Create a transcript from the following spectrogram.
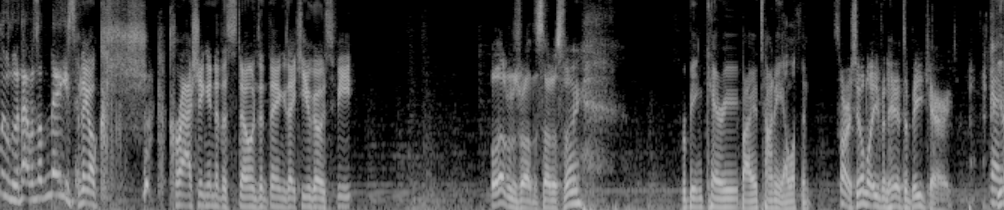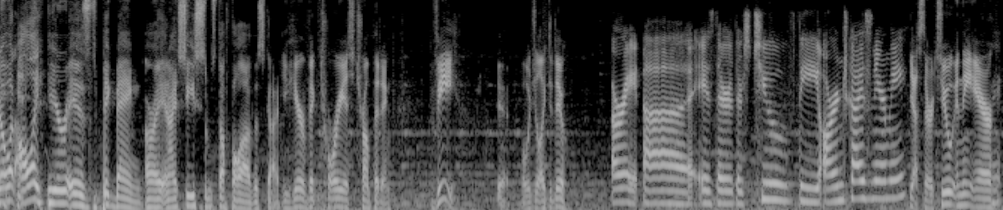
Lulu, that was amazing. And they go crashing into the stones and things at Hugo's feet. Well, that was rather satisfying. We're being carried by a tiny elephant. Sorry, so you're not even here to be carried. Yeah, You know what? All I hear is Big Bang. All right, and I see some stuff fall out of the sky. You hear victorious trumpeting. V. Yeah. What would you like to do? All right. Uh, is there? There's two of the orange guys near me. Yes, there are two in the air, Right.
